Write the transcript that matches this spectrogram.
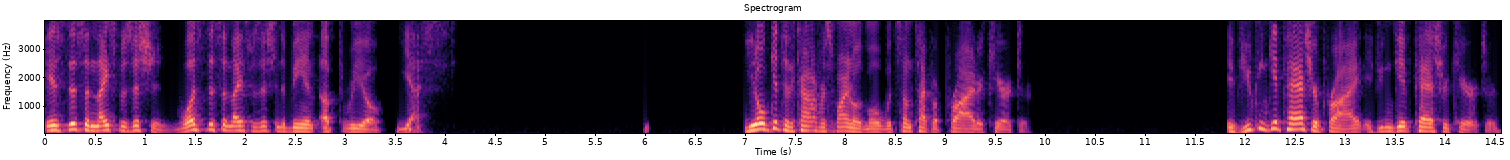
Is this a nice position? Was this a nice position to be in up 3-0? Yes. You don't get to the conference finals mode with some type of pride or character. If you can get past your pride, if you can get past your character,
